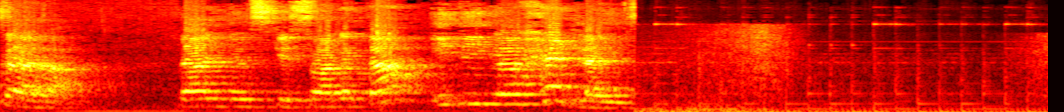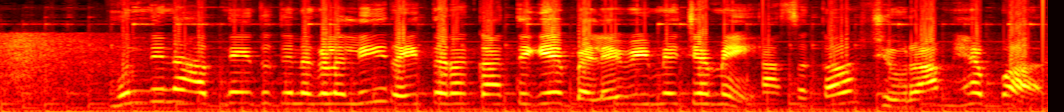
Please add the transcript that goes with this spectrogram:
ನಮಸ್ಕಾರ. ರಾಜ್ ನ್ಯೂಸ್ಗೆ ಸ್ವಾಗತ. ಇದೀಗ ಹೆಡ್ಲೈನ್ ಮುಂದಿನ ಹದಿನೈದು ದಿನಗಳಲ್ಲಿ ರೈತರ ಖಾತೆಗೆ ಬೆಳೆ ವಿಮೆ ಜಮೆ. ಶಾಸಕ ಶಿವರಾಮ್ ಹೆಬ್ಬಾರ್.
